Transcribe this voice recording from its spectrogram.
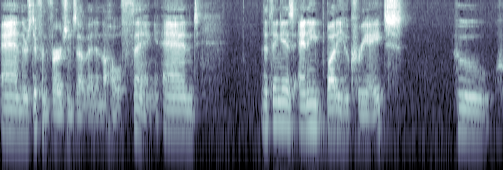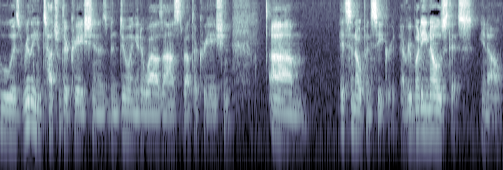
And there's different versions of it and the whole thing. And the thing is, anybody who creates who who is really in touch with their creation has been doing it a while is honest about their creation um, it's an open secret. Everybody knows this you know.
